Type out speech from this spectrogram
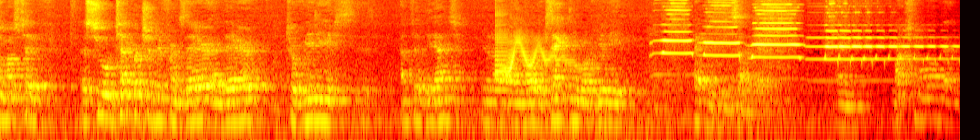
you must have assumed temperature difference there and there to really, until the end, you know, I know exactly what really happened inside there. And much more than...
